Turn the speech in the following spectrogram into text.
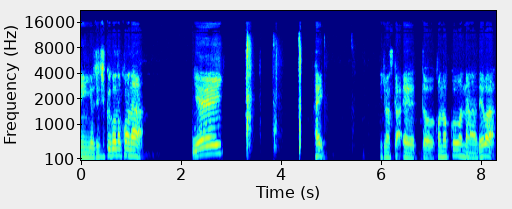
新四字熟語のコーナー。イェーイはい。いきますか。えーっと、このコーナーでは、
